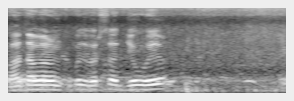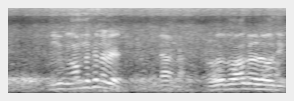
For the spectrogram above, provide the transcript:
વાતાવરણ ખૂબ જ વરસાદ જેવું છે. બીજું કામ નથી ને રે ના ના. હવે તો આગળ જાવ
